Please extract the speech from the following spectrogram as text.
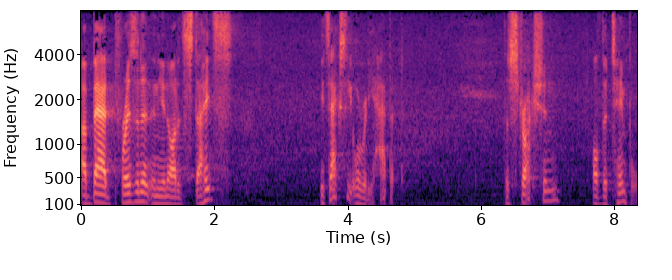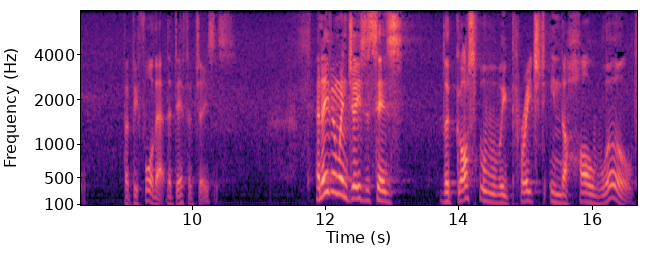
a bad president in the United States. It's actually already happened. Destruction of the temple, but before that, the death of Jesus. And even when Jesus says the gospel will be preached in the whole world,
